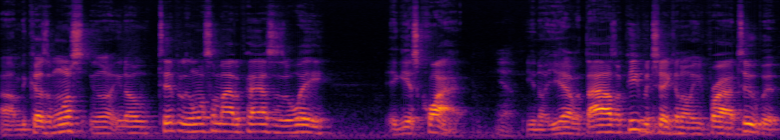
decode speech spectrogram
Um, because once you know, you know, typically when somebody passes away, it gets quiet. Yeah. You know, you have a thousand people checking on you prior to, but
